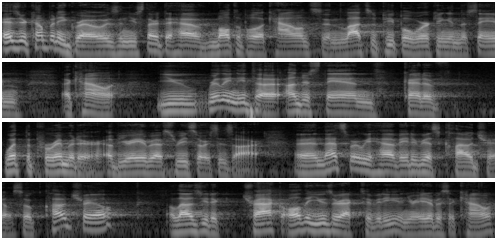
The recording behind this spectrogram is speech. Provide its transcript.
as your company grows and you start to have multiple accounts and lots of people working in the same account, you really need to understand kind of what the perimeter of your AWS resources are. And that's where we have AWS CloudTrail. So CloudTrail allows you to track all the user activity in your AWS account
